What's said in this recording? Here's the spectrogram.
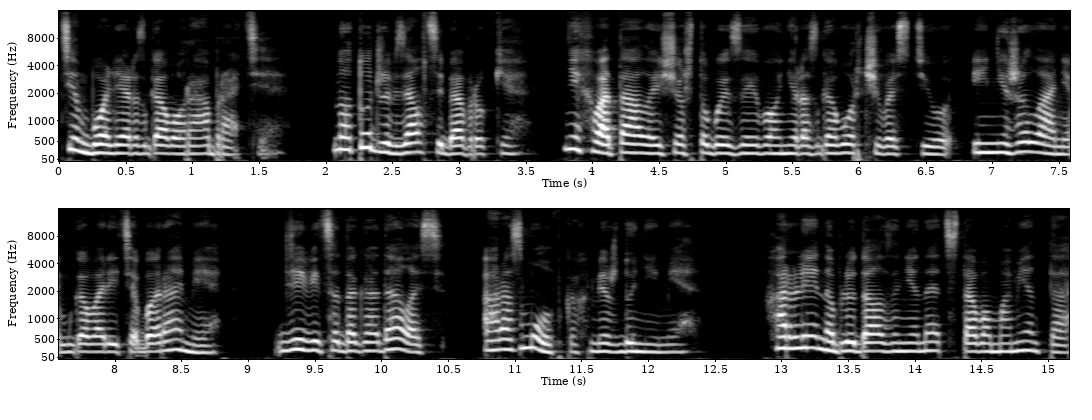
тем более разговоры о брате. Но тут же взял себя в руки. Не хватало еще, чтобы за его неразговорчивостью и нежеланием говорить об Эраме девица догадалась о размолвках между ними. Харлей наблюдал за Нинет с того момента,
